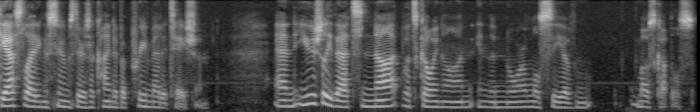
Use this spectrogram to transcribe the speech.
gaslighting assumes there's a kind of a premeditation. And usually that's not what's going on in the normalcy of m- most couples.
